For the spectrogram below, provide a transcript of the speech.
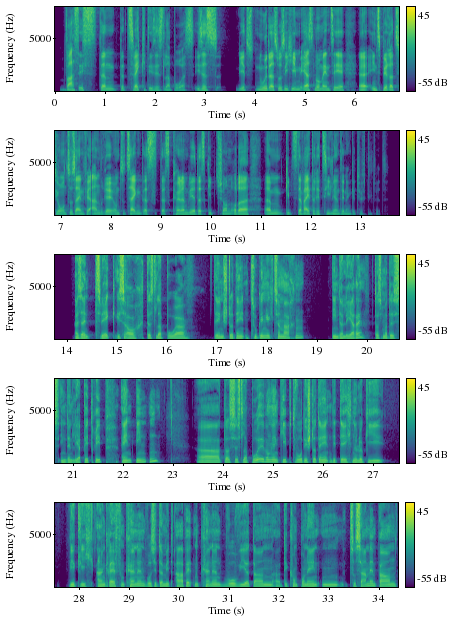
was ist dann der Zweck dieses Labors? Ist es jetzt nur das, was ich im ersten Moment sehe, äh, Inspiration zu sein für andere, um zu zeigen, dass das können wir, das gibt es schon? Oder ähm, gibt es da weitere Ziele, an denen getüftelt wird? Also ein Zweck ist auch, das Labor den Studenten zugänglich zu machen in der Lehre, dass wir das in den Lehrbetrieb einbinden, äh, dass es Laborübungen gibt, wo die Studenten die Technologie wirklich angreifen können, wo sie damit arbeiten können, wo wir dann äh, die Komponenten zusammenbauen,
